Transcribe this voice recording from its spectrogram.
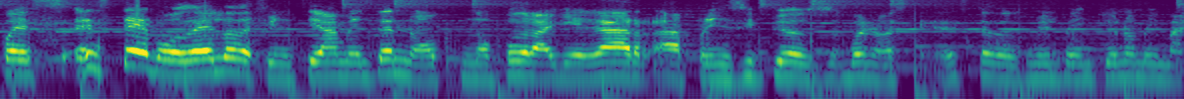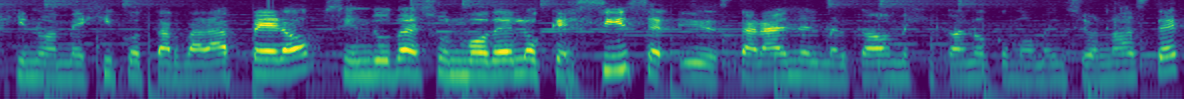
pues este modelo definitivamente no, no podrá llegar a principios, bueno, este, este 2021 me imagino a México tardará, pero sin duda es un modelo que sí se, estará en el mercado mexicano como mencionaste.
